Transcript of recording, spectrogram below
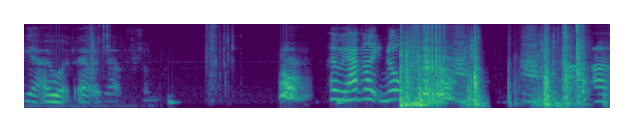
Yeah, I would. I would have some. Hey, we have like no. Uh,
